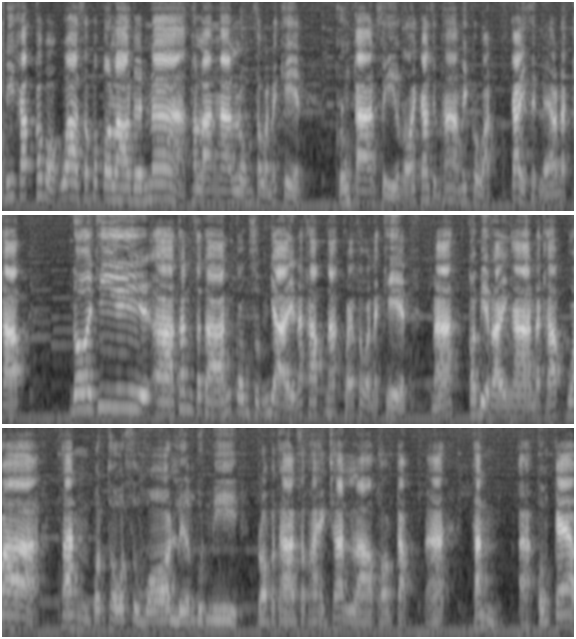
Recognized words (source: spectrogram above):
อนนี้ครับเขาบอกว่าสปปลาวเดินหน้าพลังงานลมสวรรณเขต โครงการ 495 เมกะวัตต์ใกล้เสร็จแล้วนะครับ โดยที่ท่านสถานกงสุลใหญ่นะครับณแขวงสวรรณเขตนะก็มีรายงานนะครับว่าท่านพลโทสุวรรณเหลืองบุญมี รองประธานสภาแห่งชาติลาวพร้อมกับนะ ท่านอ่ากงแก้ว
